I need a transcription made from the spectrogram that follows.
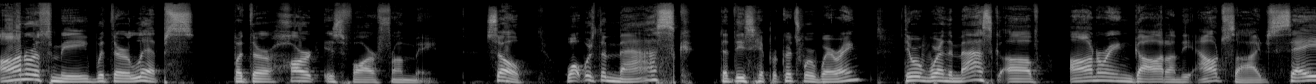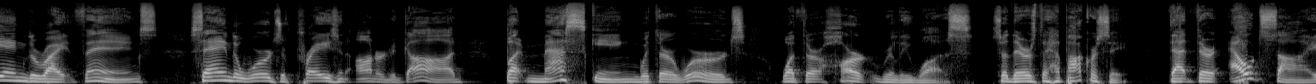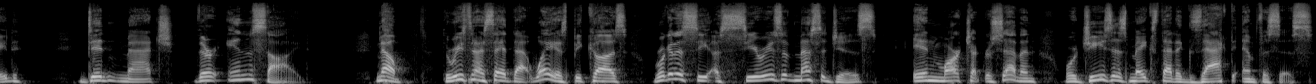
honoreth me with their lips, but their heart is far from me. So, what was the mask that these hypocrites were wearing? They were wearing the mask of honoring God on the outside, saying the right things, saying the words of praise and honor to God, but masking with their words what their heart really was. So there's the hypocrisy that their outside didn't match their inside. Now, the reason I say it that way is because we're going to see a series of messages in Mark chapter 7 where Jesus makes that exact emphasis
